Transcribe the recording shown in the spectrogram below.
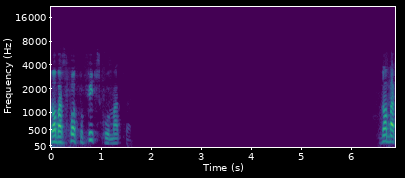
Dobar spot u pičku, maca. Dobar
